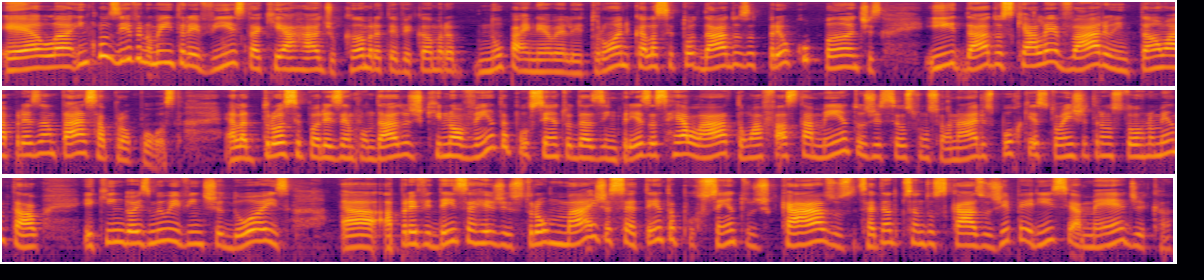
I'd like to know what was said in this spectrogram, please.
ela, inclusive numa entrevista aqui à Rádio Câmara, TV Câmara, no painel eletrônico, ela citou dados preocupantes e dados que a levaram, então, a apresentar essa proposta. Ela trouxe, por exemplo, um dado de que 90% das empresas relatam afastamentos de seus funcionários por questões de transtorno mental e que em 2022 a, a Previdência registrou mais de 70% de casos, 70% dos casos de perícia médica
